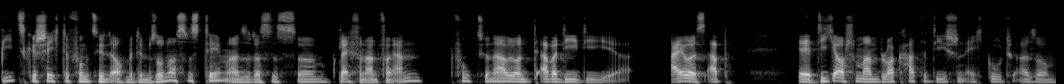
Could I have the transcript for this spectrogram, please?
Beats-Geschichte funktioniert auch mit dem Sonos-System, also das ist ähm, gleich von Anfang an funktionabel und aber die die iOS-App, äh, die ich auch schon mal im Blog hatte, die ist schon echt gut. Also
